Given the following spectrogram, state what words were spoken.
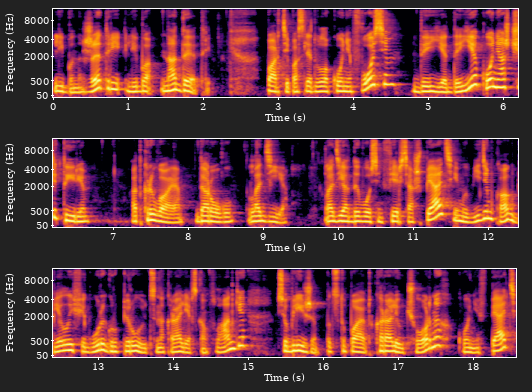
либо на G3, либо на D3. Партии последовала конь F8, ДЕ, ДЕ, конь H4, открывая дорогу ладье. Ладья d8, ферзь h5, и мы видим, как белые фигуры группируются на королевском фланге. Все ближе подступают к королю черных, конь f5,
